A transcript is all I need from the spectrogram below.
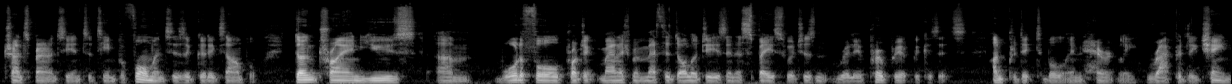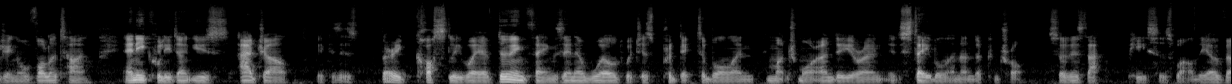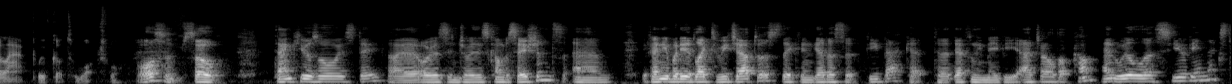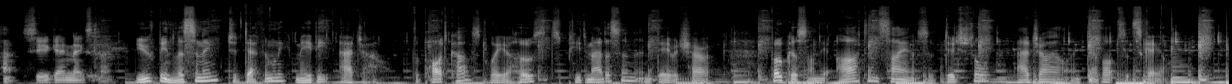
transparency into team performance is a good example. Don't try and use um, waterfall project management methodologies in a space which isn't really appropriate because it's unpredictable, inherently rapidly changing or volatile. And equally, don't use agile because it's very costly way of doing things in a world which is predictable and much more under your own, it's stable and under control. So there's that piece as well, the overlap we've got to watch for. Awesome. So thank you as always, Dave. I always enjoy these conversations. And if anybody would like to reach out to us, they can get us at feedback at uh, definitelymaybeagile.com. And we'll uh, see you again next time. See you again next time. You've been listening to Definitely Maybe Agile, the podcast where your hosts, Peter Maddison and David Sharrock, focus on the art and science of digital, agile, and DevOps at scale.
